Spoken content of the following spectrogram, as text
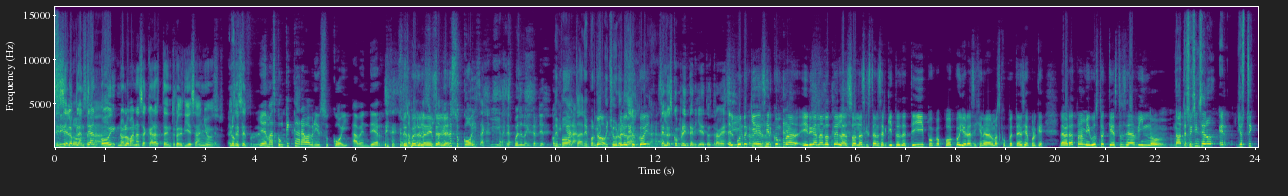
si se lo o plantean sea. hoy, no lo van a sacar hasta dentro de 10 años. Lo Ese que- es el problema. Y además, ¿con qué cara va a venir Sukhoi a vender sus Después de lo de aviones, sus aviones Sukhois aquí, después de lo de Interjet? ¿Con No qué importa, cara? no importa, No, es mucho Europa. pero Sukhoi, Se los compré Interjet otra vez. el Sí, punto aquí es ir, ¿verdad? compra- ir ganándote las zonas que están cerquitas de ti poco a poco y ahora sí generar más competencia. Porque la verdad, para mi gusto, que esto sea vino. No, te soy sincero, er- yo estoy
